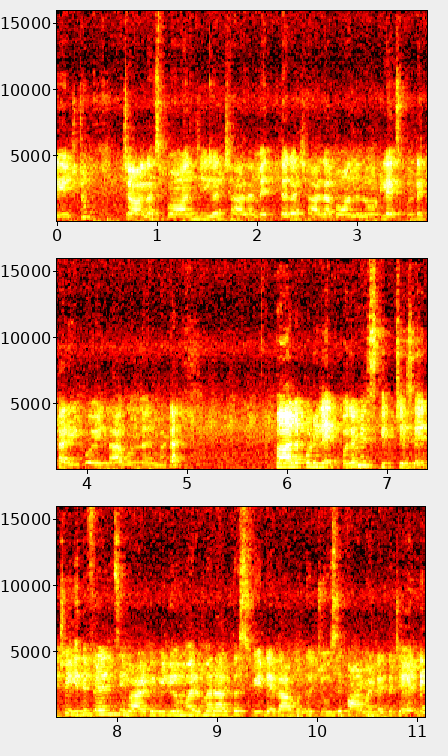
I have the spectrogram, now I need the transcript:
టేస్ట్. చాలా స్పాంజీగా చాలా మెత్తగా చాలా బాగుంది. నోట్లో వేసుకుంటే కరిగిపోయేలాగా ఉందనమాట పాలపొడి లేకపోతే మీరు స్కిప్ చేసేయచ్చు. ఇది ఫ్రెండ్స్ ఇవాళ వీడియో మరమరాలతో స్వీట్ ఎలా ఉందో చూసి కామెంట్ అయితే చేయండి.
